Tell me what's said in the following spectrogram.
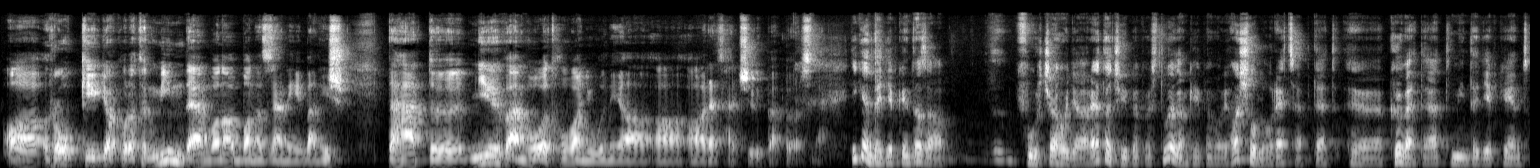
a rockig gyakorlatilag minden van abban a zenében is tehát uh, nyilván volt hova nyúlni a, a, a Red Hot Chili Peppersnek. Igen, de egyébként az a furcsa, hogy a Red Hot Chili Peppers tulajdonképpen valami hasonló receptet uh, követett, mint egyébként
